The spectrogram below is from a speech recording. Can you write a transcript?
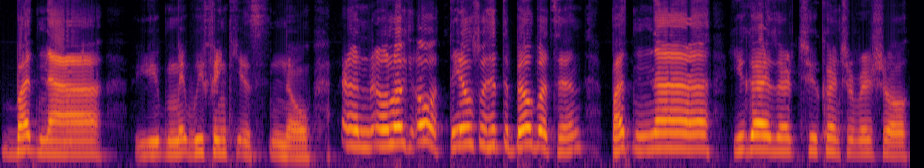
but nah, you we think is no. And uh, oh look, oh, they also hit the bell button, but nah, you guys are too controversial.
